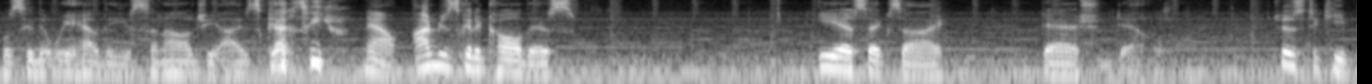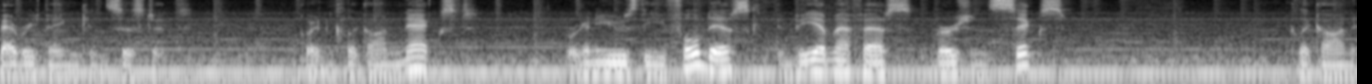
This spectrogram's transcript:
We'll see that we have the Synology iSCSI. now, I'm just going to call this ESXi-Dell, just to keep everything consistent. Go ahead and click on Next. We're going to use the full disk VMFS version 6. Click on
